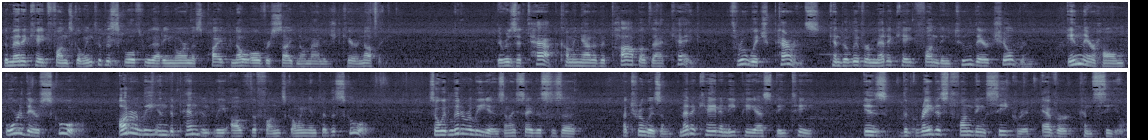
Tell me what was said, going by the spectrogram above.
The Medicaid funds go into the school through that enormous pipe, no oversight, no managed care, nothing. There is a tap coming out of the top of that keg through which parents can deliver Medicaid funding to their children in their home or their school, utterly independently of the funds going into the school. So it literally is, and I say this is a, a truism Medicaid and EPSDT is the greatest funding secret ever concealed.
